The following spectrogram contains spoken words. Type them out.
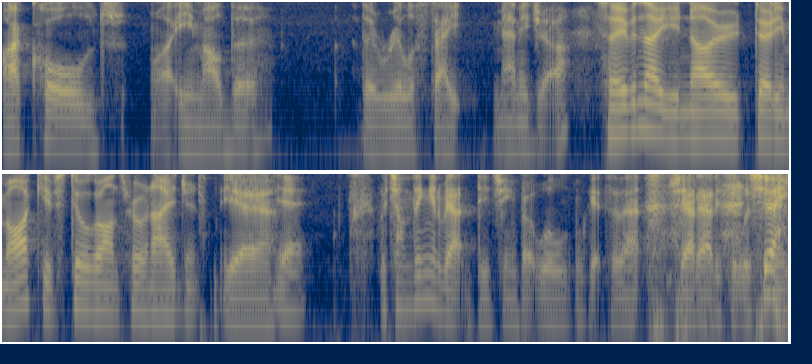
I called, well, I emailed the the real estate manager. So even though you know Dirty Mike, you've still gone through an agent. Yeah. Yeah. Which I'm thinking about ditching, but we'll, we'll get to that. Shout out if you're listening.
